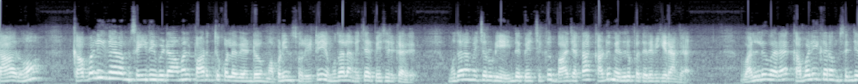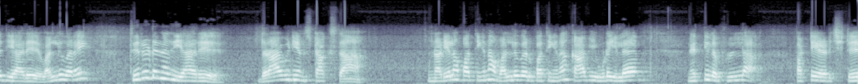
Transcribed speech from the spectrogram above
யாரும் கபலீகரம் செய்து விடாமல் பார்த்து கொள்ள வேண்டும் அப்படின்னு சொல்லிட்டு முதலமைச்சர் பேசியிருக்காரு. முதலமைச்சருடைய இந்த பேச்சுக்கு பாஜக கடும் எதிர்ப்பு தெரிவிக்கிறாங்க. வள்ளுவரை கபலீகரம் செஞ்சது யாரு? வள்ளுவரை திருடினது யாரு? திராவிடியன் ஸ்டாக்ஸ் தான். முன்னாடியெல்லாம் பார்த்தீங்கன்னா வள்ளுவர் பார்த்தீங்கன்னா காவி உடையில் நெத்தியில் ஃபுல்லாக பட்டை அடிச்சுட்டு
